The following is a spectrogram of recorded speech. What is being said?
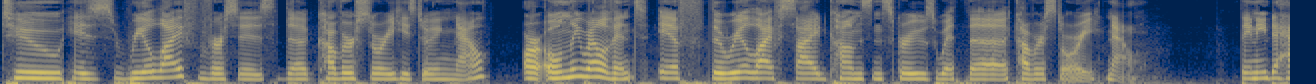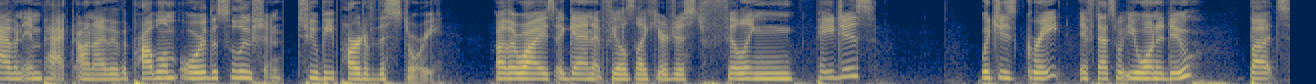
to his real life versus the cover story he's doing now are only relevant if the real life side comes and screws with the cover story now. They need to have an impact on either the problem or the solution to be part of the story. Otherwise, again, it feels like you're just filling pages, which is great if that's what you want to do, but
